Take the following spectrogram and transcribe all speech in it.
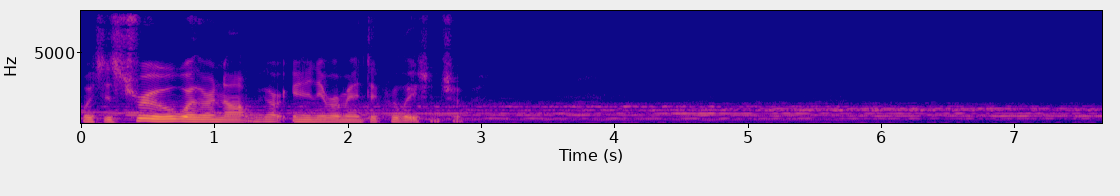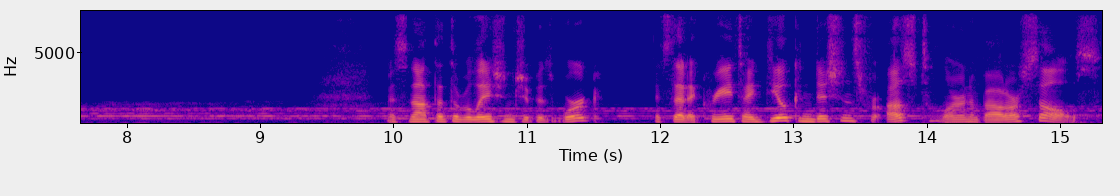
Which is true whether or not we are in a romantic relationship. It's not that the relationship is work, it's that it creates ideal conditions for us to learn about ourselves.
